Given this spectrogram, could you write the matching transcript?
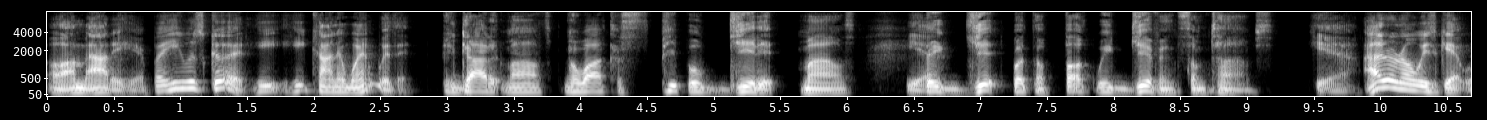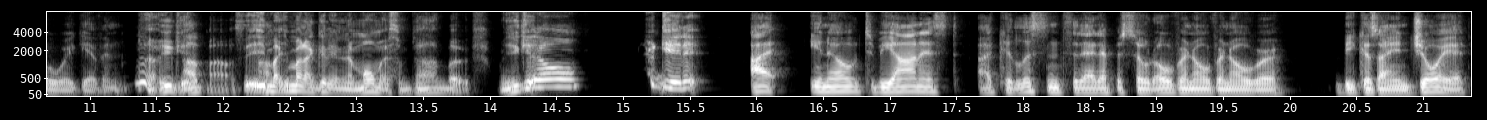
"Oh, I'm out of here." But he was good. He he kind of went with it. He got it, Miles. You know why? Because people get it, Miles. Yeah. They get what the fuck we giving sometimes. yeah. I don't always get what we're given. No, you get Up- it, Miles. You, up. might, you might not get it in a moment sometimes, but when you get home, you get it. I, you know, to be honest, I could listen to that episode over and over and over because I enjoy it,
